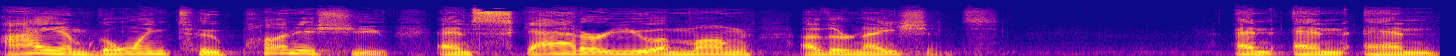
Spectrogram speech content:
I am going to punish you and scatter you among other nations. And, and, and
